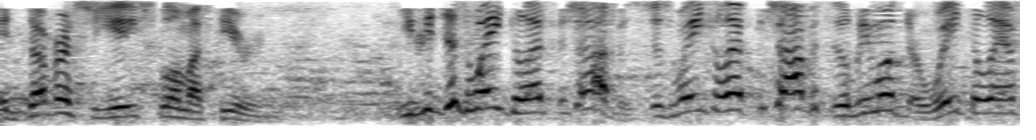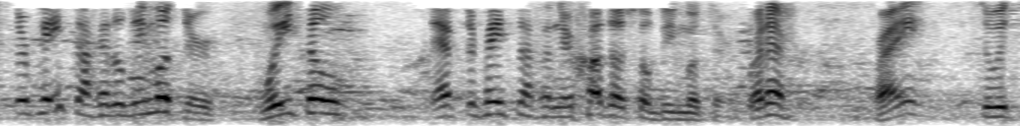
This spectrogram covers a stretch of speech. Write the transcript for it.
It's davar sheyesh lo matir. You could just wait till after Shabbos. Just wait till after Shabbos, it'll be mutter. Wait till after Pesach, it'll be mutter. Wait till after Pesach and your Chodesh will be mutter, whatever, right? So it's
